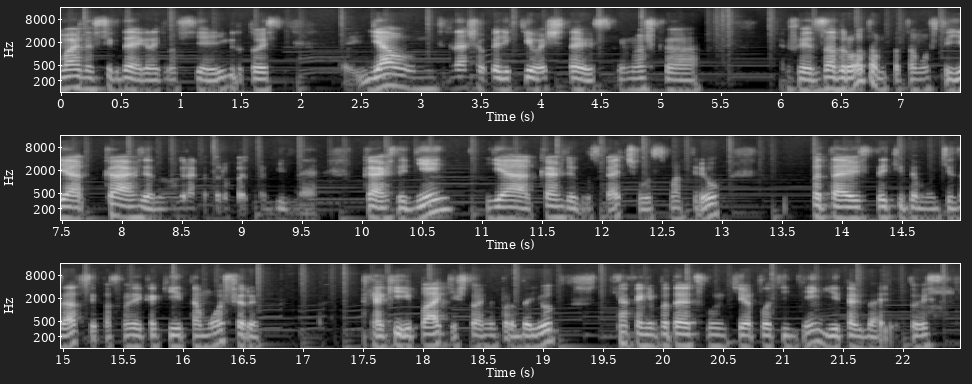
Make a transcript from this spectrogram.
Важно всегда играть во все игры. То есть я внутри нашего коллектива считаюсь немножко, как сказать, задротом, потому что я каждая новая игра, которая ходит мобильная, каждый день, я каждую игру скачиваю, смотрю, пытаюсь дойти до монетизации, посмотреть какие там оферы, какие паки, что они продают, как они пытаются ну, тебе платить деньги и так далее. То есть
